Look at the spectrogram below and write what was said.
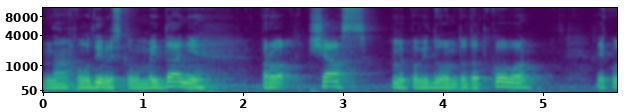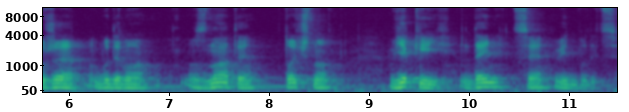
на Володимирському майдані. Про час ми повідомимо додатково, як уже будемо знати точно, в який день це відбудеться.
